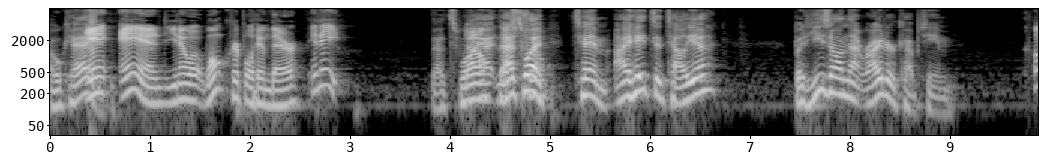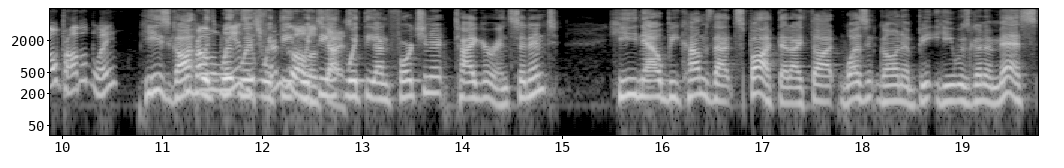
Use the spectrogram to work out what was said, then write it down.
Okay, And, and you know what won't cripple him there? An eight. that's why. No, I, that's that's, why. Tim. I hate to tell you, but he's on that Ryder Cup team. Oh, probably. He's got He with, probably with, is. with, He's with the with all with those the with the unfortunate Tiger incident. He now becomes that spot that I thought wasn't going to be. He was going to miss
